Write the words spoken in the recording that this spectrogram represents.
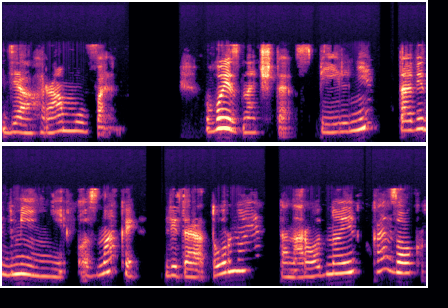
діаграму Вен. Визначте спільні та відмінні ознаки літературної та народної казок.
